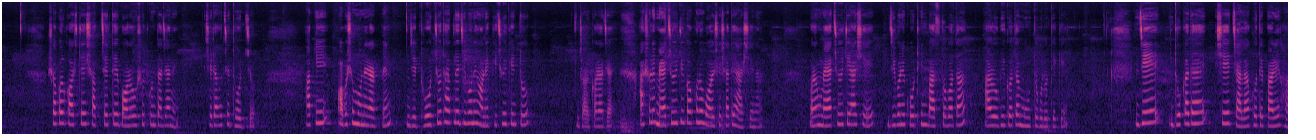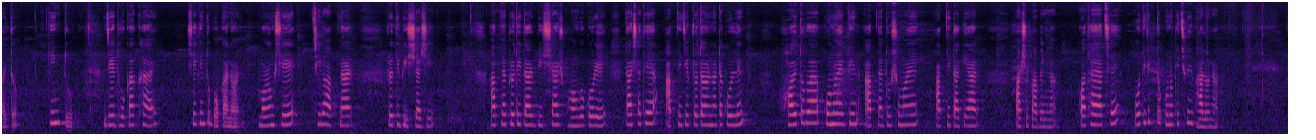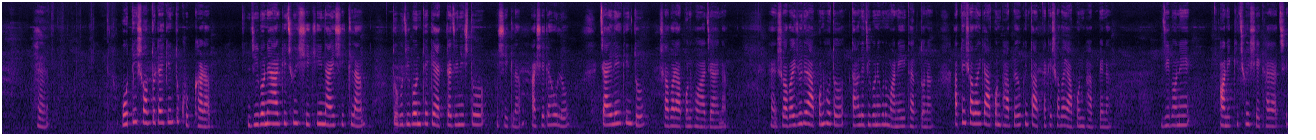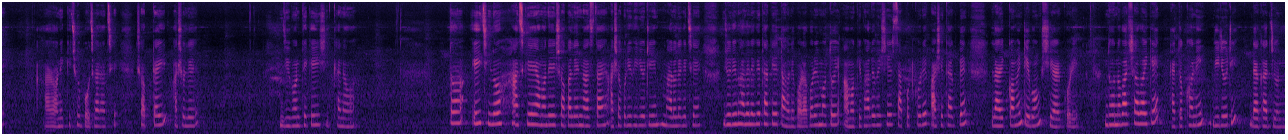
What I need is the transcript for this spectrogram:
সকল কষ্টের সবচেয়ে বড় ওষুধ কোনটা জানেন? সেটা হচ্ছে ধৈর্য। আপনি অবশ্য মনে রাখবেন যে ধৈর্য থাকলে জীবনে অনেক কিছুই কিন্তু জয় করা যায়। আসলে ম্যাচুরিটি কখনো বয়সের সাথে আসে না। বরং ম্যাচুরিটি আসে জীবনে কঠিন বাস্তবতা আর অভিজ্ঞতার মুহূর্তগুলো থেকে। যে ধোকা দেয় সে চালাক হতে পারে হয়তো। কিন্তু যে ধোকা খায়, সে কিন্তু বোকা নয়, বরং সে ছিল আপনার প্রতি বিশ্বাসী। আপনার প্রতি তার বিশ্বাস ভঙ্গ করে তার সাথে আপনি যে প্রতারণাটা করলেন হয়তো বা কোনো একদিন আপনার দুঃসময়ে আপনি তাকে আর পাশে পাবেন না। কথায় আছে, অতিরিক্ত কোনো কিছুই ভালো না। হ্যাঁ অতি শব্দটাই কিন্তু খুব খারাপ। জীবনে আর কিছুই শিখি, নাই শিখলাম। তবু জীবন থেকে একটা জিনিস তো শিখলাম, আর সেটা হলো, চাইলেই কিন্তু সবার আপন হওয়া যায় না। হ্যাঁ সবাই যদি আপন হতো, তাহলে জীবনে কোনো মানেই থাকতো না। আপনি সবাইকে আপন ভাবলেও কিন্তু আপনাকে সবাই আপন ভাববে না। জীবনে অনেক কিছুই শেখার আছে, আর অনেক কিছু বোঝার আছে। সবটাই আসলে জীবন থেকেই শিক্ষা নেওয়া। এই ছিল আজকে আমাদের সকালের নাস্তায়। আশা করি ভিডিওটি ভালো লেগেছে। যদি ভালো লেগে থাকে তাহলে বরাবরের মতোই আমাকে ভালোবেসে সাপোর্ট করে পাশে থাকবেন, লাইক, কমেন্ট এবং শেয়ার করে। ধন্যবাদ সবাইকে এতক্ষণেই ভিডিওটি দেখার জন্য।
